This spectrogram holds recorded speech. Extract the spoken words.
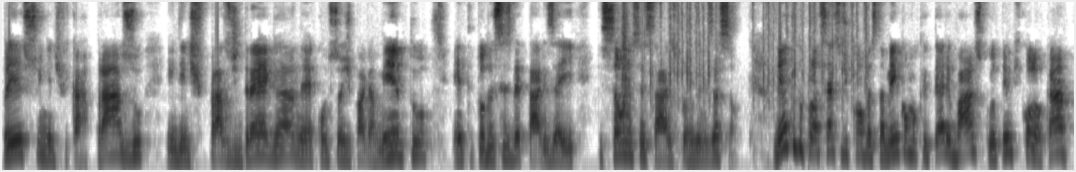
preço, identificar prazo, identificar prazo de entrega, né, condições de pagamento, entre todos esses detalhes aí que são necessários para a organização. Dentro do processo de compras também, como critério básico, eu tenho que colocar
